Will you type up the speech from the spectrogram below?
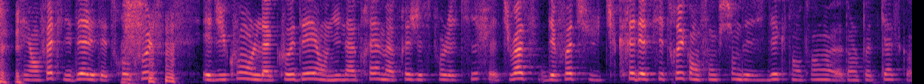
et en fait, l'idée, elle était trop cool. Et du coup, on l'a codé en une après, mais après, juste pour le kiff. Et tu vois, des fois, tu, tu, crées des petits trucs en fonction des idées que tu entends euh, dans le podcast, quoi.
